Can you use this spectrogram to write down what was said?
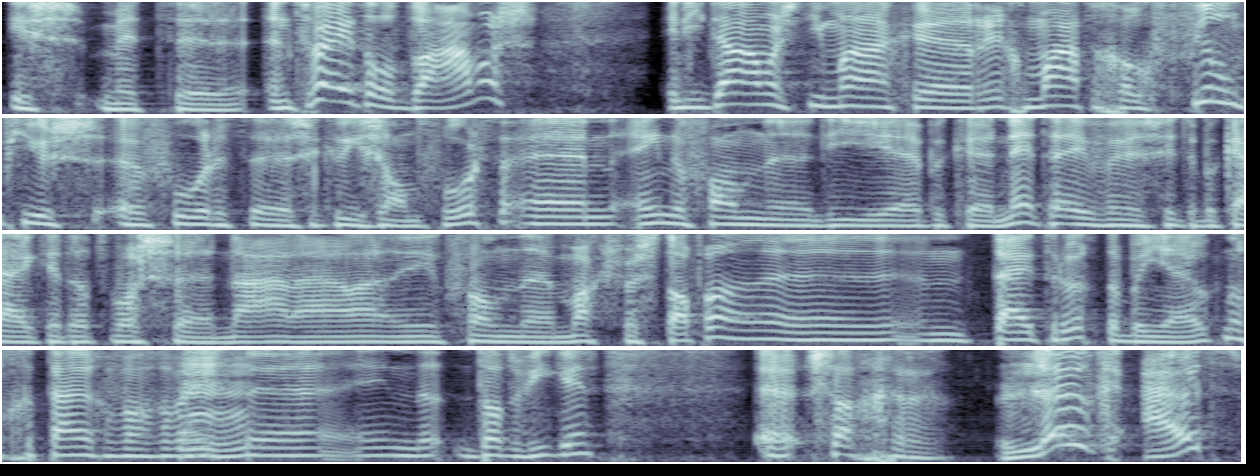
is met eh, een tweetal dames. En die dames die maken regelmatig ook filmpjes eh, voor het eh, circuit Zandvoort. En een daarvan eh, die heb ik net even zitten bekijken. Dat was na aanleiding van Max Verstappen een tijd terug. Daar ben jij ook nog getuige van geweest Mhm. in dat- weekend. Zag er leuk uit,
